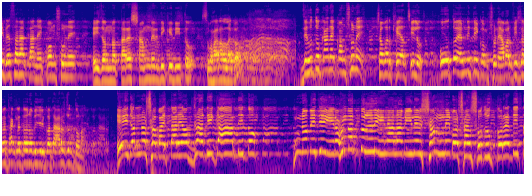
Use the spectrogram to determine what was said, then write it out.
এই বেচারা কানে কম শুনে এই জন্য তার সামনের দিকে দিত। সুহার আল্লাহ যেহেতু কানে কম শুনে সবার খেয়াল ছিল, ও তো এমনিতেই কম শুনে, আবার পিছনে থাকলে তো নবীজির কথা আরও শুনতো না। এই জন্য সবাই তারে অগ্রাধিকার দিত। নবীজি রহমাতুল্লিল আলামিনের সামনে বসার সুযোগ করে দিত।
